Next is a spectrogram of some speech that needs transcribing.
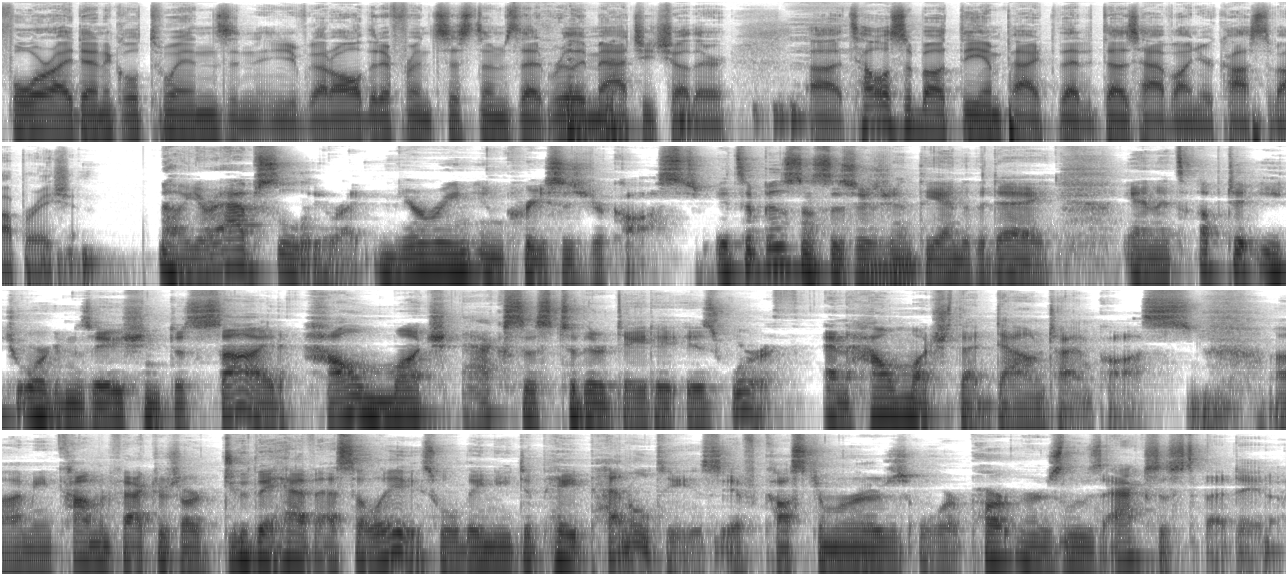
four identical twins and you've got all the different systems that really match each other. Uh, tell us about the impact that it does have on your cost of operation. No, you're absolutely right. Mirroring increases your cost. It's a business decision at the end of the day, and it's up to each organization to decide how much access to their data is worth and how much that downtime costs. Uh, I mean, common factors are do they have SLAs? Will they need to pay penalties if customers or partners lose access to that data?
